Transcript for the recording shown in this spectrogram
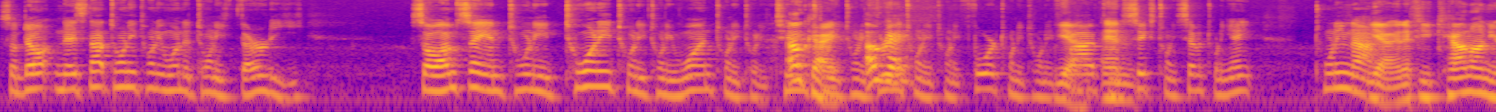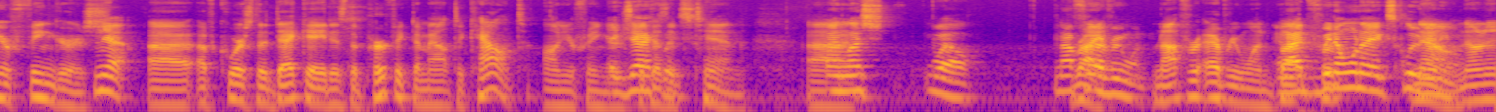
So don't it's not 2021 to 2030. So I'm saying 2020, 2021, 2022, Okay, 2023, okay. 2024, 2025, Yeah, and- 26, 27, 28, 29. Yeah, and if you count on your fingers, Yeah. uh, of course the decade is the perfect amount to count on your fingers exactly. because it's ten. Uh, Unless well, not for everyone. Not for everyone, but And I, for, we don't want to exclude no, anyone. no, no,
